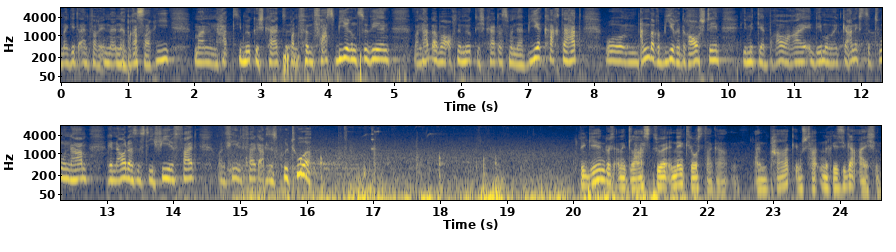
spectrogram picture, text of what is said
Man geht einfach in eine Brasserie, man hat die Möglichkeit, von fünf Fassbieren zu wählen. Man hat aber auch eine Möglichkeit, dass man eine Bierkarte hat, wo andere Biere draufstehen, die mit der Brauerei in dem Moment gar nichts zu tun haben. Genau das ist die Vielfalt und Vielfalt auch ist Kultur. Wir gehen durch eine Glastür in den Klostergarten, einen Park im Schatten riesiger Eichen.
